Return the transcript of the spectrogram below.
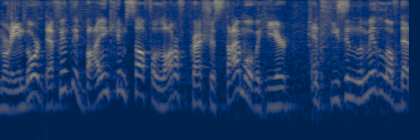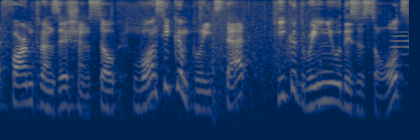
Marine Lord definitely buying himself a lot of precious time over here and he's in the middle of that farm transition, so once he completes that, he could renew these assaults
